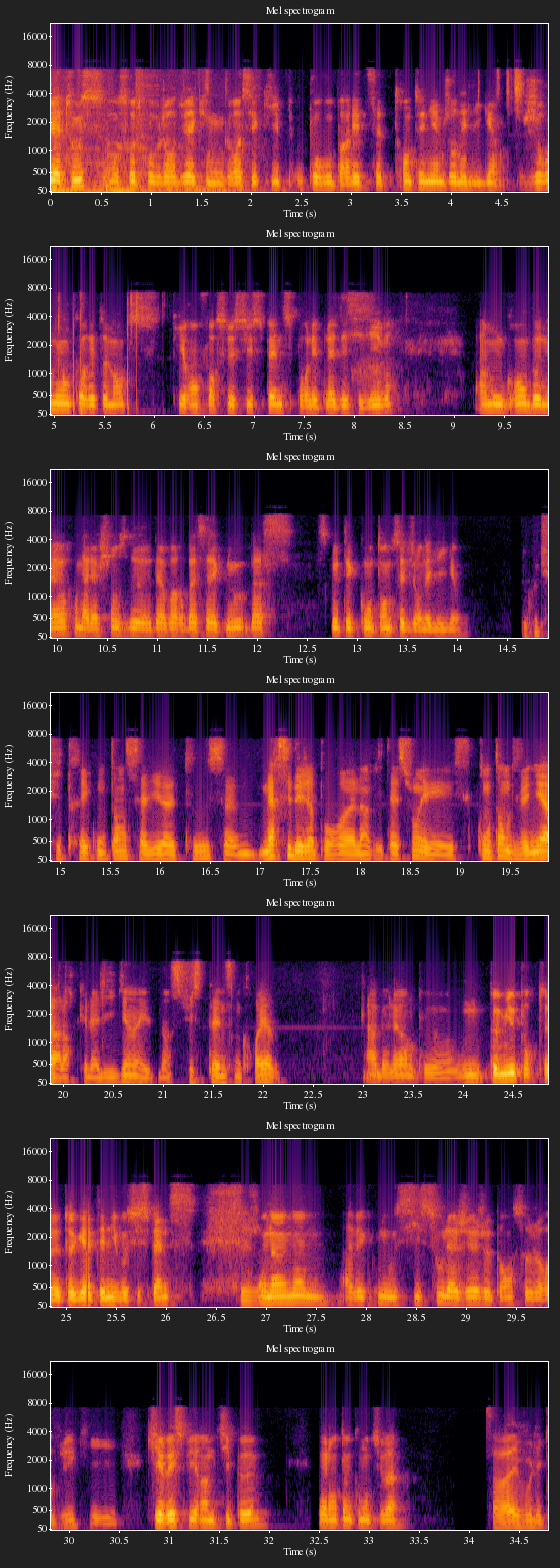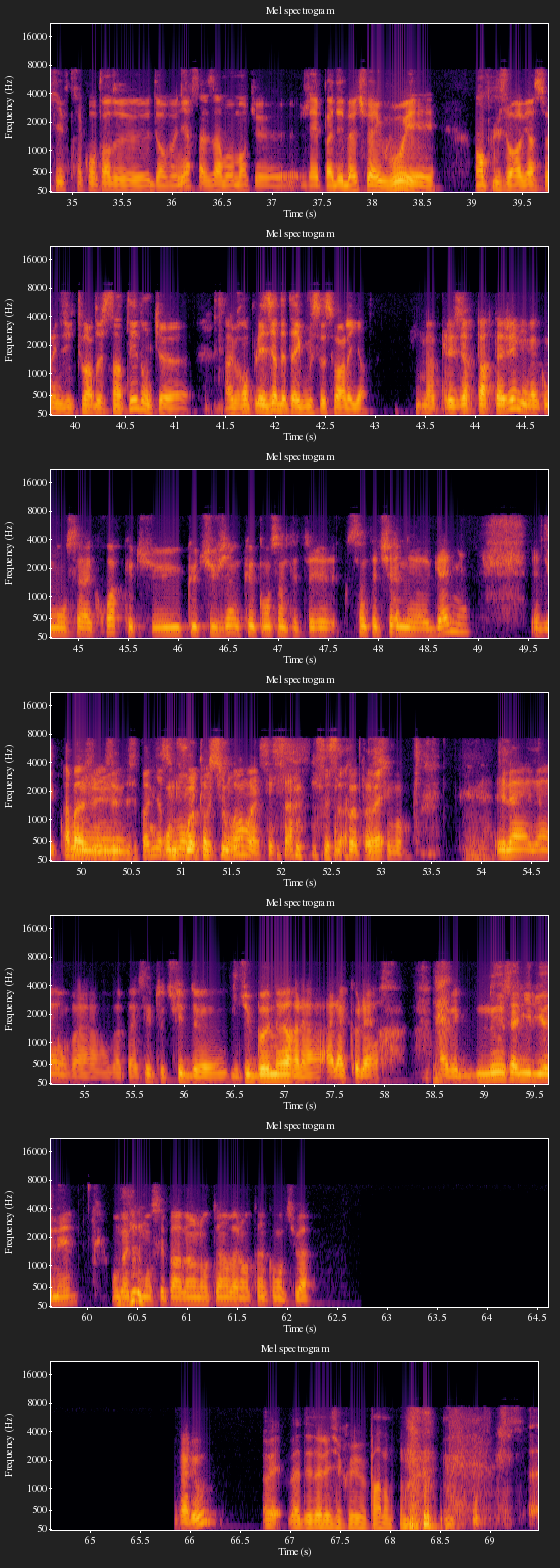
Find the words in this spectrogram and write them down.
Salut à tous, on se retrouve aujourd'hui avec une grosse équipe pour vous parler de cette 31e journée de Ligue 1. Journée encore étonnante qui renforce le suspense pour les places décisives. À mon grand bonheur, on a la chance d'avoir Bass avec nous. Bass, est-ce que tu es content de cette journée de Ligue 1 Écoute, je suis très content. Salut à tous. Merci déjà pour euh, l'invitation et je suis content de venir alors que la Ligue 1 est d'un suspense incroyable. Ah ben là, on peut, on peut mieux pour te, te gâter niveau suspense. On a un homme avec nous aussi soulagé, je pense, aujourd'hui, qui, qui respire un petit peu. Valentin, comment tu vas? Ça va et vous l'équipe? Très content de, de, revenir. Ça faisait un moment que j'avais pas débattu avec vous et en plus je reviens sur une victoire de Synthé, donc euh, un grand plaisir d'être avec vous ce soir les gars. Bah, plaisir partagé, mais on va commencer à croire que tu, que tu viens que quand Saint-Etienne euh, gagne. Et du coup, ah bah, je, je, je pas venir on ne voit pas souvent, ouais, c'est ça. c'est ça. On voit pas ouais. souvent. Et là, là, on va, on va passer tout de suite de, du bonheur à la, à la colère avec nos amis lyonnais. On va commencer par Valentin. Valentin, comment tu vas? Valou? Oui, bah désolé, j'ai cru, pardon.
